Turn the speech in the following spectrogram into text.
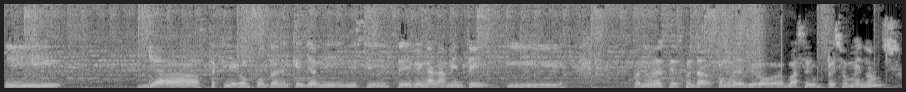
Y ya hasta que llega un punto en el que ya ni, se te venga a la mente y cuando uno se des cuenta, como les digo, va a ser un peso menos.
